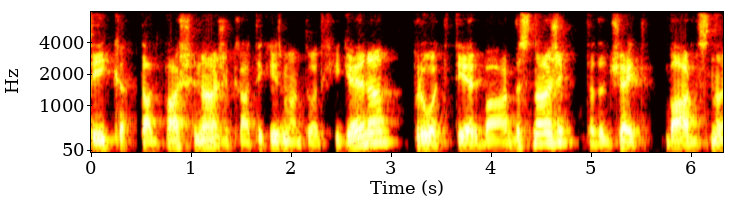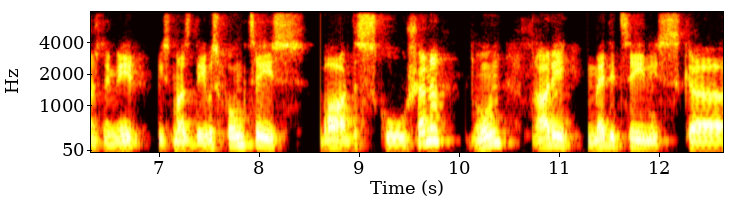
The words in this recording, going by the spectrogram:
tika tādi paši naži, kā tika izmantoti higiēnā, proti, tie ir bārdas naži. Tad šeit bārdas nažiem ir vismaz divas funkcijas - bārdas skūšana un arī medicīniska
